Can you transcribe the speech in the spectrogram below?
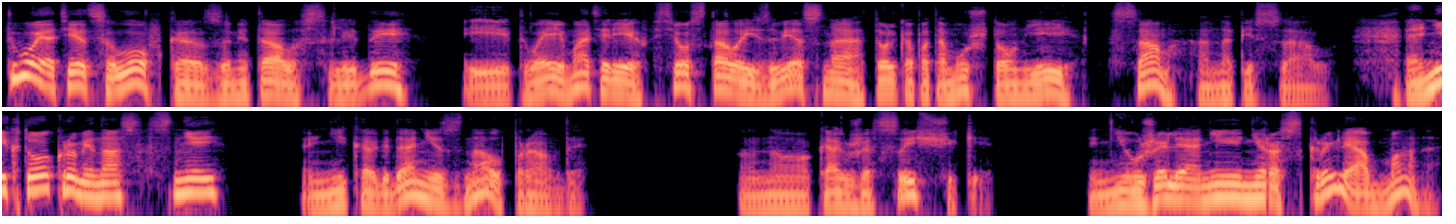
Твой отец ловко заметал следы, и твоей матери все стало известно только потому, что он ей сам написал. Никто, кроме нас с ней, никогда не знал правды. Но как же сыщики? Неужели они не раскрыли обмана?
